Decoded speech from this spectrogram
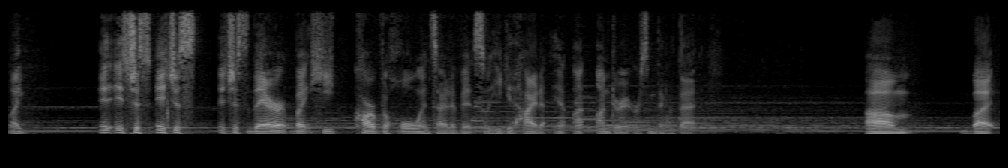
like it, it's just it's just it's just there but he carved a hole inside of it so he could hide i- under it or something like that um but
